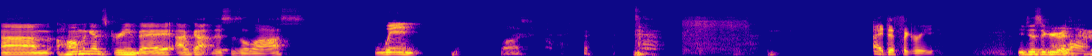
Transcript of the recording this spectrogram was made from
Um, home against Green Bay, I've got this as a loss. Win. Loss. I disagree. You disagree with Loss.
